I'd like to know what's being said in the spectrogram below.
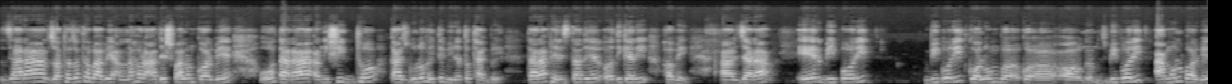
যারা যথাযথভাবে আল্লাহর আদেশ পালন করবে ও তারা নিষিদ্ধ কাজগুলো হইতে বিরত থাকবে, তারা ফেরেস্তাদের অধিকারী হবে। আর যারা এর বিপরীত বিপরীত কলম বিপরীত আমল করবে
